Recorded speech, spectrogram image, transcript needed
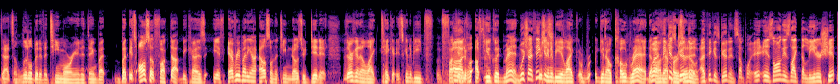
that's a little bit of a team oriented thing, but but it's also fucked up because if everybody else on the team knows who did it, they're gonna like take it. It's gonna be f- fucking Uh, a few good men, which I think there's is- gonna be like you know code red What on I think that is person. good though. and- I think is good in some point, I- as long as like the leadership.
